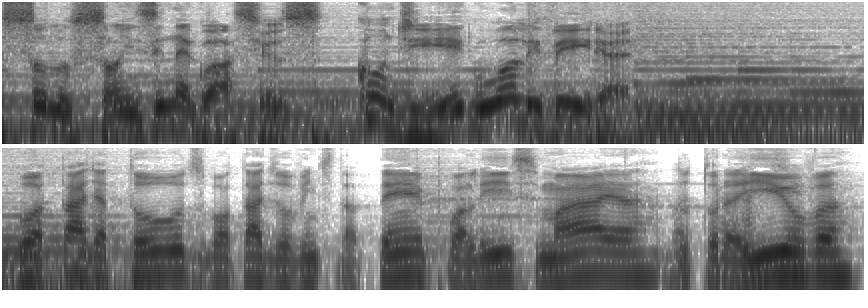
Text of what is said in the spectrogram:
Soluções e Negócios, com Diego Oliveira. Boa tarde a todos, boa tarde ouvintes da Tempo, Alice, Maia, boa doutora tarde. Ilva.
